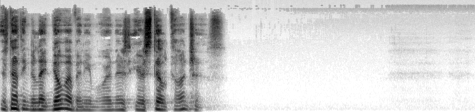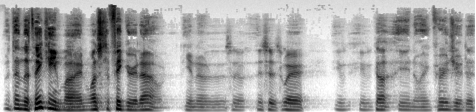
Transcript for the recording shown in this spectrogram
there's nothing to let go of anymore, and there's you're still conscious. But then the thinking mind wants to figure it out. You know, so this is where you you got you know I encourage you to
